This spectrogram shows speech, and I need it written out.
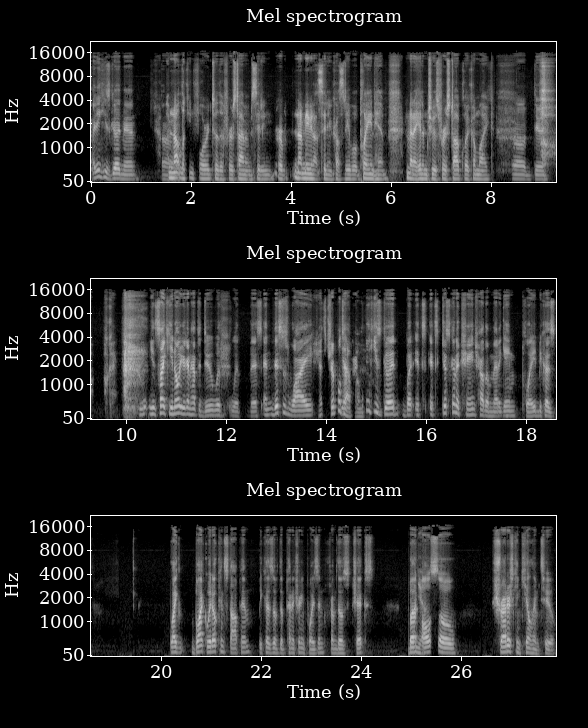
I think he's good, man. I'm not Uh, looking forward to the first time I'm sitting, or not maybe not sitting across the table, but playing him, and then I hit him to his first stop click. I'm like, Oh, dude. okay, It's like you know what you're gonna have to do with with this, and this is why let's triple Yeah, tap I think he's good, but it's it's just gonna change how the metagame played because like Black Widow can stop him because of the penetrating poison from those chicks. But Yeah. also Shredders can kill him too.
